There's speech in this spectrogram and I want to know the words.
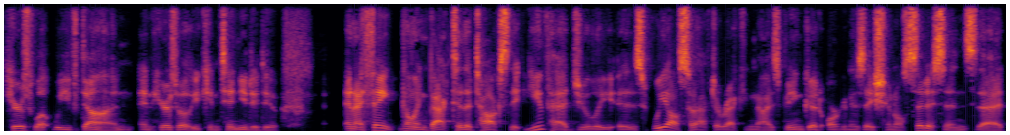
here's what we've done, and here's what we continue to do. and I think going back to the talks that you've had, Julie, is we also have to recognize being good organizational citizens that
